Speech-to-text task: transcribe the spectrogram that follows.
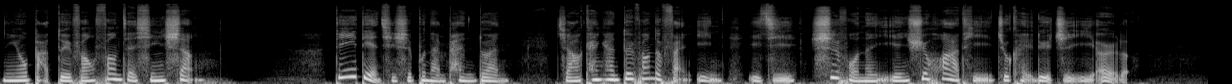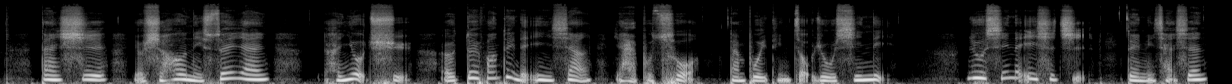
你有把对方放在心上。第一点其实不难判断，只要看看对方的反应以及是否能延续话题，就可以略知一二了。但是有时候你虽然很有趣。而对方对你的印象也还不错，但不一定走入心里。入心的意是指对你产生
